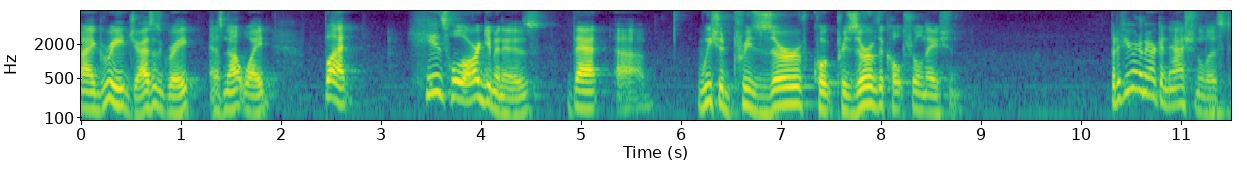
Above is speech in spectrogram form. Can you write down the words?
I agree. Jazz is great and it's not white. But his whole argument is that uh, we should preserve, quote, preserve the cultural nation. But if you're an American nationalist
